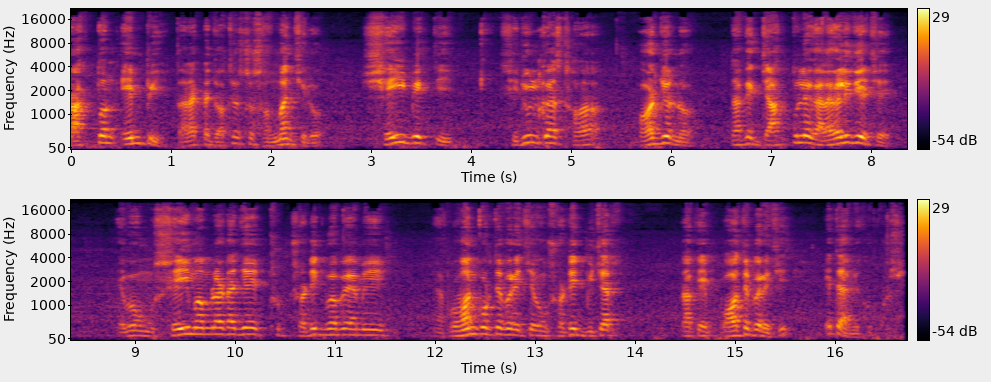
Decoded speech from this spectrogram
প্রাক্তন এমপি, তার একটা যথেষ্ট সম্মান ছিল, সেই ব্যক্তি শিডিউল কাস্ট হওয়া হওয়ার জন্য তাকে জাত তুলে গালাগালি দিয়েছে এবং সেই মামলাটা যে সঠিকভাবে আমি প্রমাণ করতে পেরেছি এবং সঠিক বিচার তাকে পাওয়াতে পেরেছি, এতে আমি খুব খুশি।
